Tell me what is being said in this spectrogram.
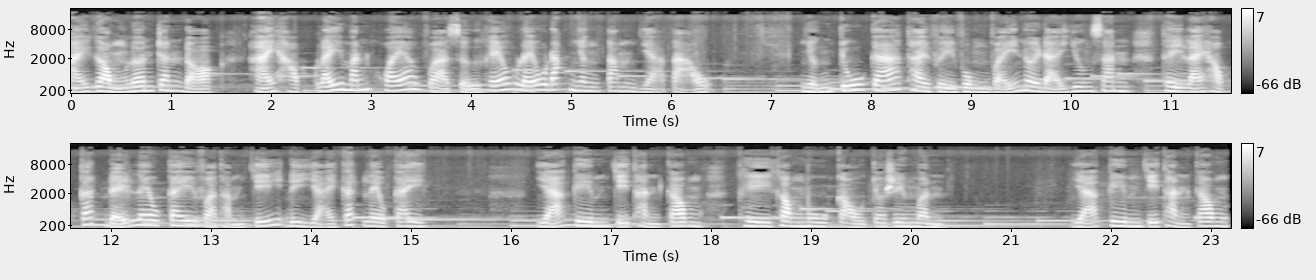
hãy gồng lên tranh đoạt, hãy học lấy mánh khóe và sự khéo léo đắc nhân tâm giả tạo. Những chú cá thay vì vùng vẫy nơi đại dương xanh thì lại học cách để leo cây và thậm chí đi dạy cách leo cây. Giả kim chỉ thành công khi không mưu cầu cho riêng mình giả kim chỉ thành công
